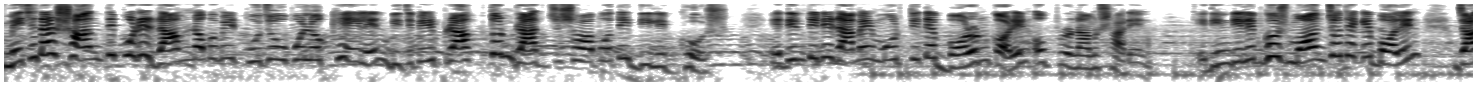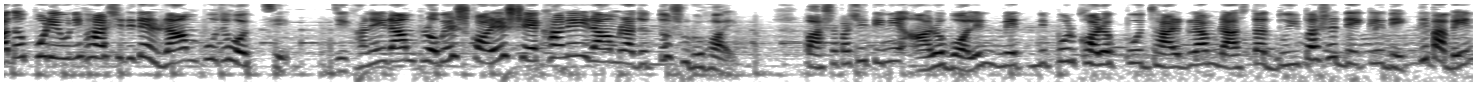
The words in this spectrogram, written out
মেছেদার শান্তিপুরে রামনবমীর পুজো উপলক্ষে এলেন বিজেপির প্রাক্তন রাজ্য সভাপতি দিলীপ ঘোষ। এদিন তিনি রামের মূর্তিতে বরণ করেন ও প্রণাম সারেন। এদিন দিলীপ ঘোষ মঞ্চ থেকে বলেন, যাদবপুর ইউনিভার্সিটিতে রাম পুজো হচ্ছে। যেখানেই রাম প্রবেশ করে, সেখানেই রাম রাজত্ব শুরু হয়। পাশাপাশি তিনি আরও বলেন, মেদিনীপুর, খড়গপুর, ঝাড়গ্রাম রাস্তার দুই পাশে দেখলে দেখতে পাবেন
